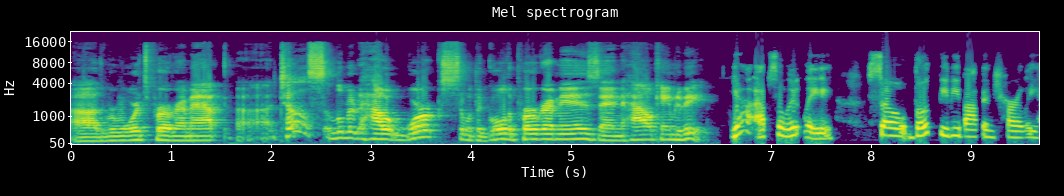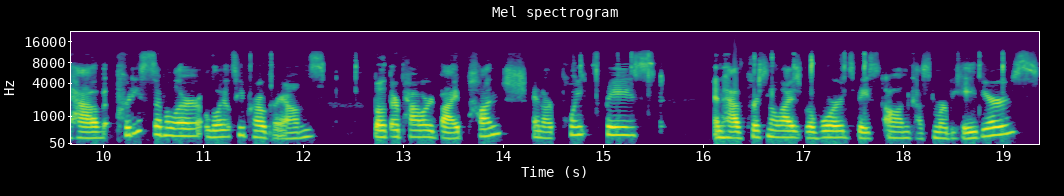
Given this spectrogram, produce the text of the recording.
Uh, the rewards program app. Uh, tell us a little bit how it works, what the goal of the program is, and how it came to be. Yeah, absolutely. So both Bibibop and Charlie have pretty similar loyalty programs. Both are powered by Punchh and are points based and have personalized rewards based on customer behaviors,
